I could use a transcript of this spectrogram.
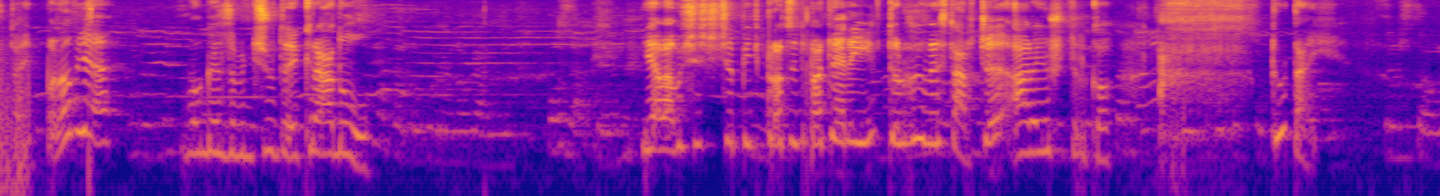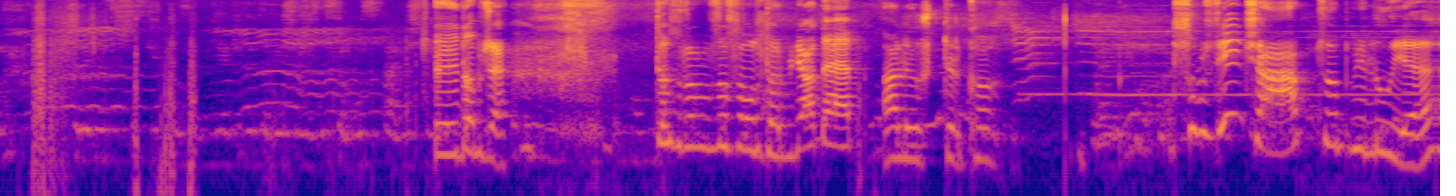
Tutaj, panowie, mogę zrobić rzut ekranu. Ja mam 65% baterii, trochę wystarczy, ale już tylko dobrze. To zostało zrobione, ale już tylko. Są zdjęcia, co pilnuję.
